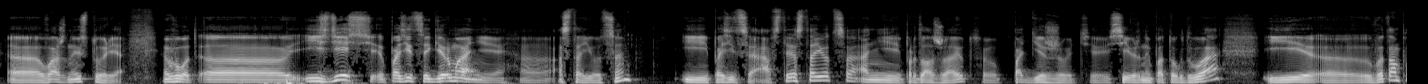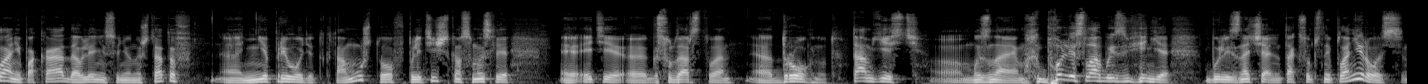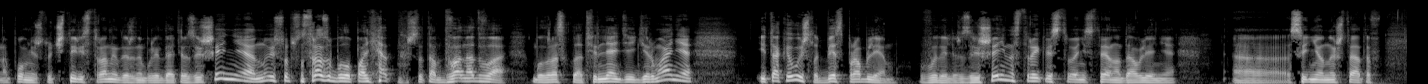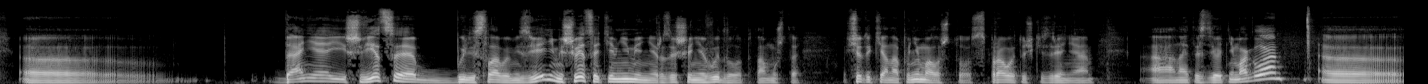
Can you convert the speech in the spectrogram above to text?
важная история. Вот. Э, и здесь позиция Германии э, остается и позиция Австрии остается. Они продолжают поддерживать Северный поток-2. И э, в этом плане пока давление Соединенных Штатов э, не приводит к тому, что в политическом смысле эти государства дрогнут. Там есть, мы знаем, более слабые звенья были изначально. Так, собственно, и планировалось. Напомню, что четыре страны должны были дать разрешение. Ну и, собственно, сразу было понятно, что там два на два был расклад. Финляндия и Германия. И так и вышло, без проблем. Выдали разрешение на строительство, несмотря на давление Соединенных Штатов. Дания и Швеция были слабыми звеньями. Швеция, тем не менее, разрешение выдала, потому что все-таки она понимала, что с правой точки зрения она это сделать не могла. Э,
